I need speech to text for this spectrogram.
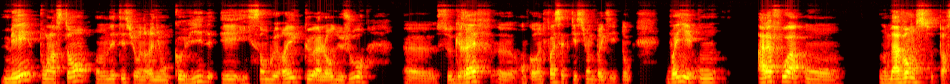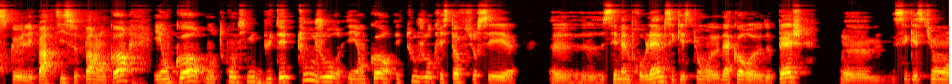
mais pour l'instant, on était sur une réunion Covid et il semblerait qu'à l'heure du jour, euh, se greffe euh, encore une fois cette question de Brexit. Donc, vous voyez, à la fois on, avance parce que les partis se parlent encore, et encore on continue de buter toujours et encore et toujours Christophe sur ces, euh, ces mêmes problèmes, ces questions d'accord de pêche, ces questions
